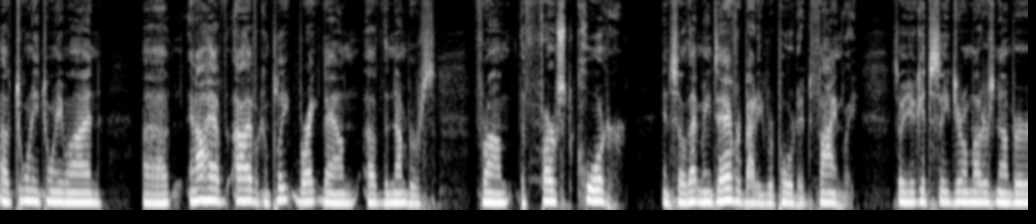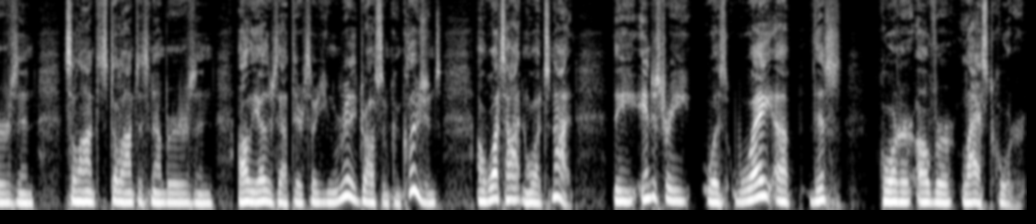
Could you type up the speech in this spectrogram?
of 2021, uh, and I'll have I'll have a complete breakdown of the numbers from the first quarter, and so that means everybody reported finally. So you get to see General Motors numbers and Stellantis numbers and all the others out there, so you can really draw some conclusions on what's hot and what's not the industry was way up this quarter over last quarter.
